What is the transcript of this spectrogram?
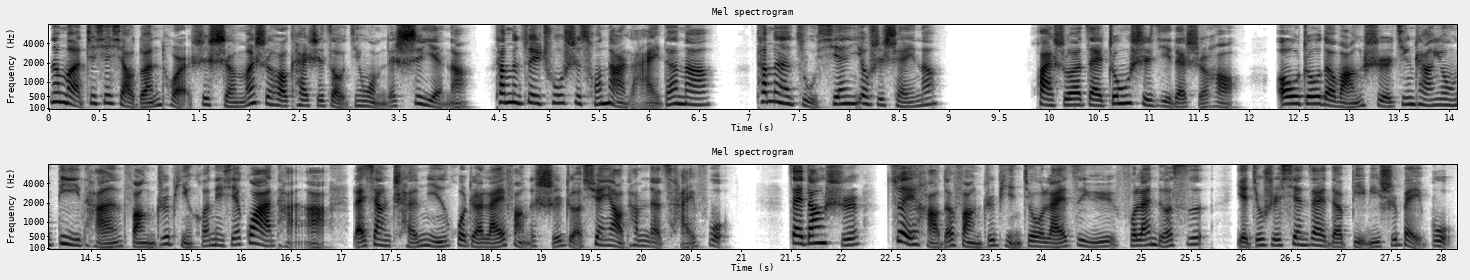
那么这些小短腿是什么时候开始走进我们的视野呢？它们最初是从哪儿来的呢？它们的祖先又是谁呢？话说在中世纪的时候。欧洲的王室经常用地毯、纺织品和那些挂毯啊，来向臣民或者来访的使者炫耀他们的财富。在当时，最好的纺织品就来自于弗兰德斯，也就是现在的比利时北部。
